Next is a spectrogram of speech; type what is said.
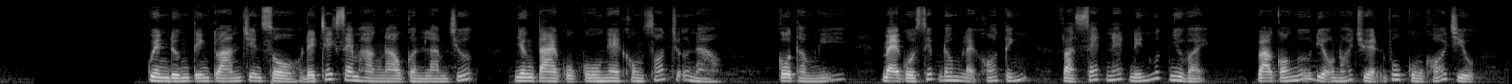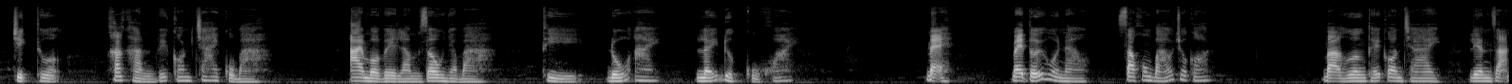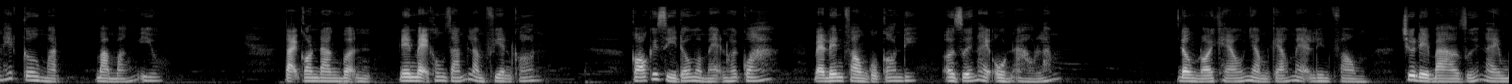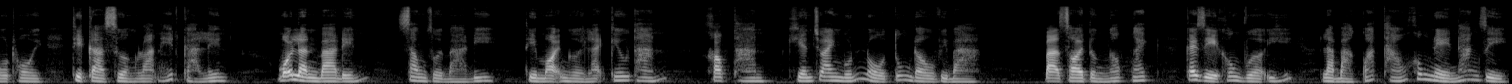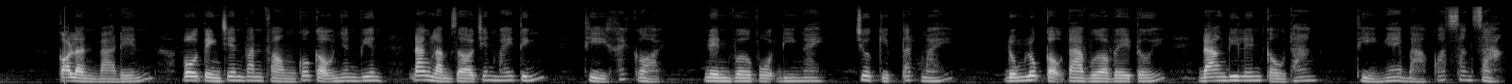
Quyền đứng tính toán trên sổ để check xem hàng nào cần làm trước, nhưng tài của cô nghe không sót chữ nào. Cô thầm nghĩ, mẹ của xếp đông lại khó tính và xét nét đến mức như vậy, và có ngữ điệu nói chuyện vô cùng khó chịu, trịch thượng, khác hẳn với con trai của bà. Ai mà về làm dâu nhà bà, thì đố ai lấy được củ khoai. Mẹ, mẹ tới hồi nào, sao không báo cho con? Bà Hương thấy con trai liền giãn hết cơ mặt mà mắng yêu. Tại con đang bận nên mẹ không dám làm phiền con. Có cái gì đâu mà mẹ nói quá. Mẹ lên phòng của con đi, ở dưới này ồn ào lắm. Đồng nói khéo nhằm kéo mẹ lên phòng, chưa để bà ở dưới này một hồi thì cả sườn loạn hết cả lên. Mỗi lần bà đến, xong rồi bà đi thì mọi người lại kêu thán, khóc than khiến cho anh muốn nổ tung đầu vì bà. Bà soi từng ngóc ngách, cái gì không vừa ý là bà quát tháo không nề nang gì. Có lần bà đến, vô tình trên văn phòng có cậu nhân viên đang làm giờ trên máy tính, thì khách gọi, nên vơ vội đi ngay, chưa kịp tắt máy. Đúng lúc cậu ta vừa về tới, đang đi lên cầu thang, thì nghe bà quát sang sảng.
